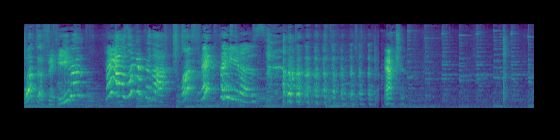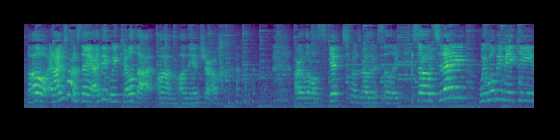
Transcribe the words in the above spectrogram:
What the fajita? Hey, I was looking for that. Let's make fajitas. Action. Oh, and I just want to say, I think we killed that um, on the intro. Our little skit was rather silly. So today we will be making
